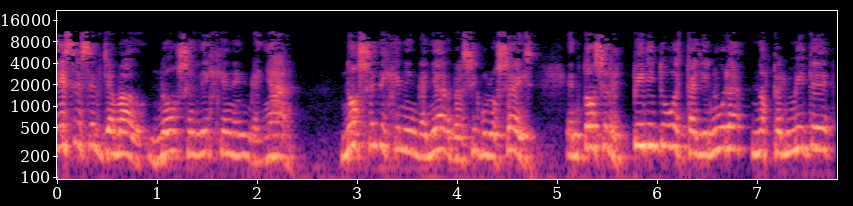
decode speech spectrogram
Ese es el llamado, no se dejen engañar. No se dejen engañar, versículo 6. Entonces el Espíritu, esta llenura, nos permite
